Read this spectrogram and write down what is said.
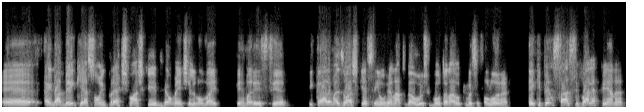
É, ainda bem que é só um empréstimo, acho que realmente ele não vai permanecer. E, cara, mas eu acho que assim, o Renato Gaúcho, voltando ao que você falou, né? Tem que pensar se vale a pena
